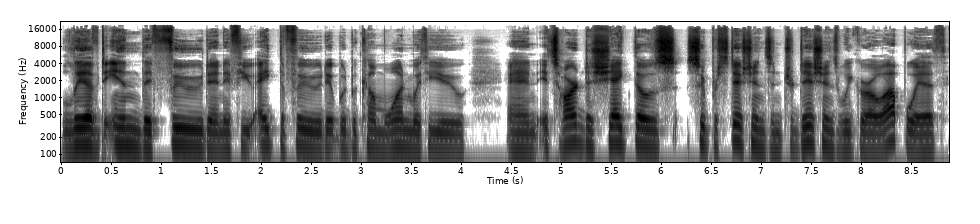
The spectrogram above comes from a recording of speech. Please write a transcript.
lived in the food, and if you ate the food, it would become one with you. And it's hard to shake those superstitions and traditions we grow up with,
